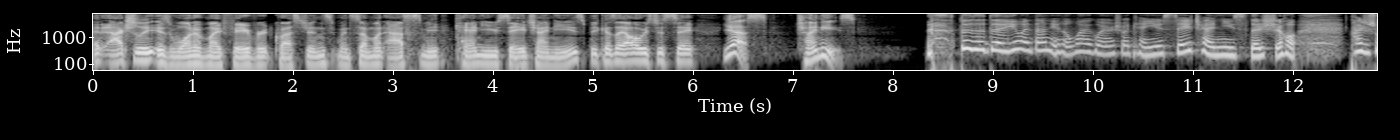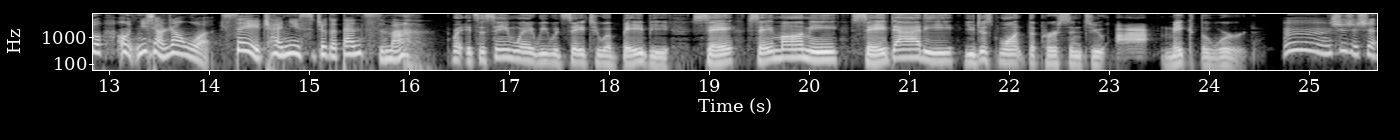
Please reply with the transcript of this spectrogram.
It actually is one of my favorite questions when someone asks me, Can you say Chinese? Because I always just say, Yes, Chinese. 对对对，因为当你和外国人说 “Can you say Chinese” 的时候，他是说：“哦，你想让我 say Chinese 这个单词吗 Right, it's the same way we would say to a baby, say, say mommy, say daddy. You just want the person to ah, make the word.？” 嗯，是是是。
